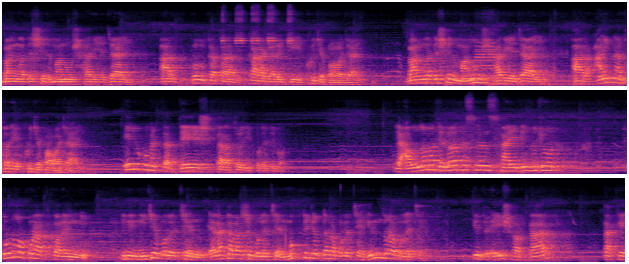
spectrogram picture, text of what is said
বাংলাদেশের মানুষ হারিয়ে যায় আর কলকাতার কারাগারে গিয়ে খুঁজে পাওয়া যায়। বাংলাদেশের মানুষ হারিয়ে যায় আর আয়না ঘরে খুঁজে পাওয়া যায়। এইরকম একটা দেশ তারা তৈরি করে দিল। যে আল্লামা দেলোয়ার হোসেন সাইদি হুজুর কোনো অপরাধ করেননি। তিনি নিজে বলেছেন, এলাকাবাসী বলেছেন, মুক্তিযোদ্ধারা বলেছে, হিন্দুরা বলেছে। কিন্তু এই সরকার তাকে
